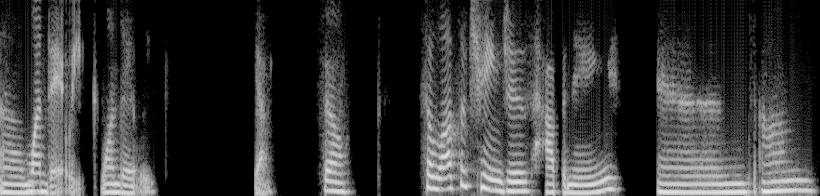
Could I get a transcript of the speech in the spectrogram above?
Um, one day a week. One day a week. Yeah. So so lots of changes happening. And um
